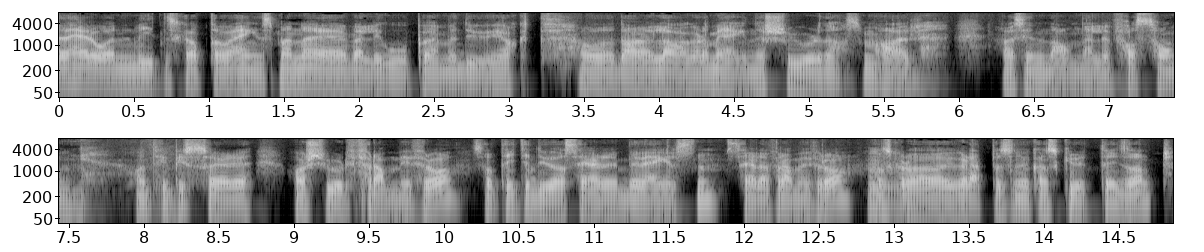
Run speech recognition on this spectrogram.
det her er også en vitenskap, da. Engelskmennene er veldig gode på det med duejakt. Og da lager de egne skjul da, som har, har sine navn eller fasong. Og typisk så er det å ha skjul framifrå, så at ikke du ser bevegelsen, ser deg framifrå. Så skal du ha gleppe så du kan skute, ikke sant.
